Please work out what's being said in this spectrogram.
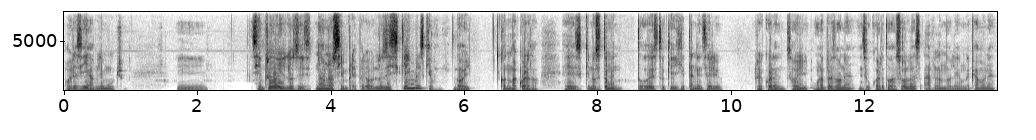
Ahora sí hablé mucho. Eh, siempre doy los... No, no siempre, pero los disclaimers que doy cuando me acuerdo es que no se tomen todo esto que dije tan en serio. Recuerden, soy una persona en su cuarto a solas hablándole a una cámara.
